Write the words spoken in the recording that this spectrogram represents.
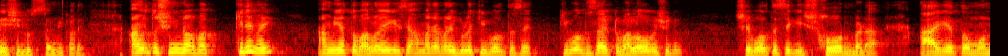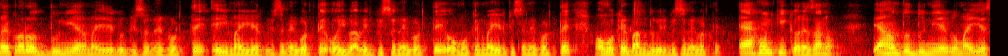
বেশি লুচ্ছামি করে। আমি তো শুনি না অবাক, কিরে ভাই, আমি এত ভালো হয়ে গেছি, আমার আবার এগুলো কি বলতেছে? কি বলতেছে আর একটু ভালোভাবে শুনি। সে বলতেছে কি, শোন বেড়া, আগে তো মনে করো দুনিয়ার মাইয়ের পিছনে ঘুরতে, এই মাইয়ের পিছনে ঘুরতে, ওই ভাবির পিছনে ঘুরতে, অমুকের মাইয়ের পিছনে ঘুরতে, অমুকের বান্ধবীর পিছনে ঘুরতে। এখন কি করে জানো? এখন তো দুনিয়া গো মাইয়ের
